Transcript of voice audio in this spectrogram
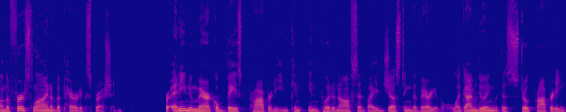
on the first line of the parrot expression. For any numerical based property, you can input an offset by adjusting the variable, like I'm doing with this stroke property.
